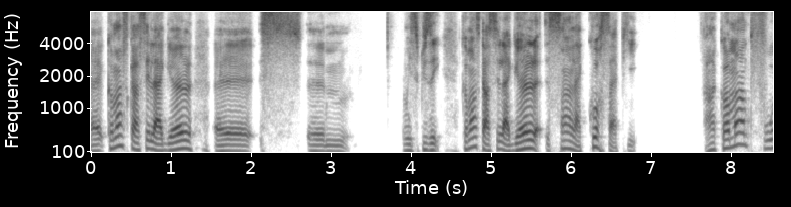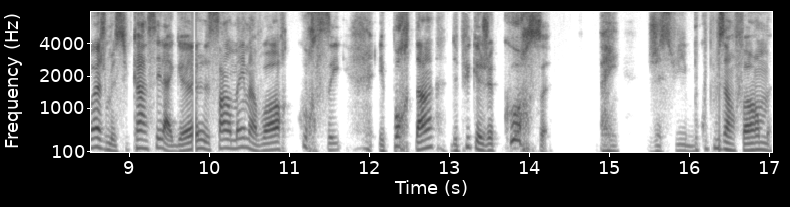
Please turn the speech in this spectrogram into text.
euh, comment se casser la gueule. Euh, excusez. Comment se casser la gueule sans la course à pied? En combien de fois je me suis cassé la gueule sans même avoir coursé? Et pourtant, depuis que je course, ben, je suis beaucoup plus en forme,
